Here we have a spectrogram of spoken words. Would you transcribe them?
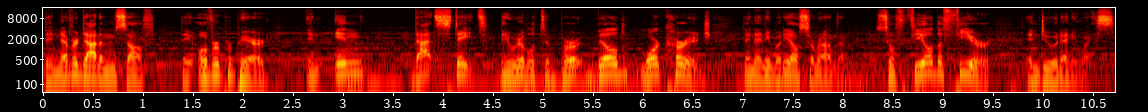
They never doubted themselves, they overprepared, and in that state, they were able to build more courage than anybody else around them. So feel the fear and do it anyways.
